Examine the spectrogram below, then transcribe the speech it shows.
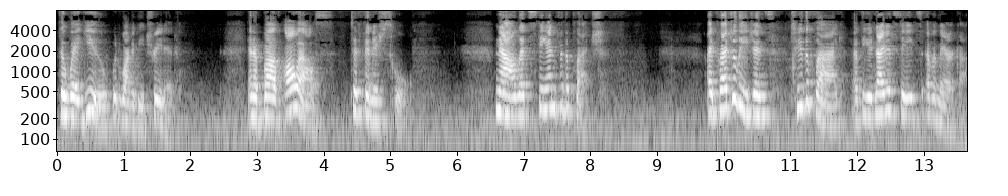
the way you would want to be treated. And above all else, to finish school. Now let's stand for the pledge. I pledge allegiance to the flag of the United States of America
